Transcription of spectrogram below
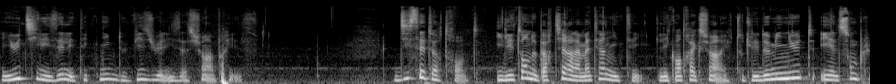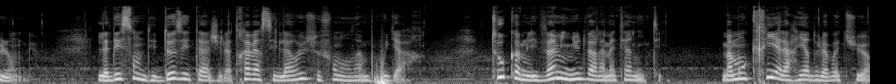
et utiliser les techniques de visualisation apprises. 17h30. Il est temps de partir à la maternité. Les contractions arrivent toutes les deux minutes et elles sont plus longues. La descente des deux étages et la traversée de la rue se font dans un brouillard. Tout comme les 20 minutes vers la maternité. Maman crie à l'arrière de la voiture.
